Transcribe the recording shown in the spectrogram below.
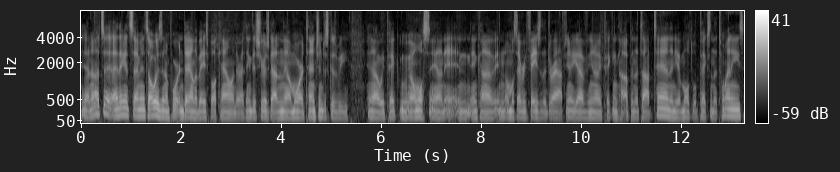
Yeah, no, it's I think it's I mean it's always an important day on the baseball calendar. I think this year's gotten you know, more attention just because we you know, we pick we almost you know, in, in, in, kind of in almost every phase of the draft. You know, you have you know you're picking up in the top ten, then you have multiple picks in the twenties,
